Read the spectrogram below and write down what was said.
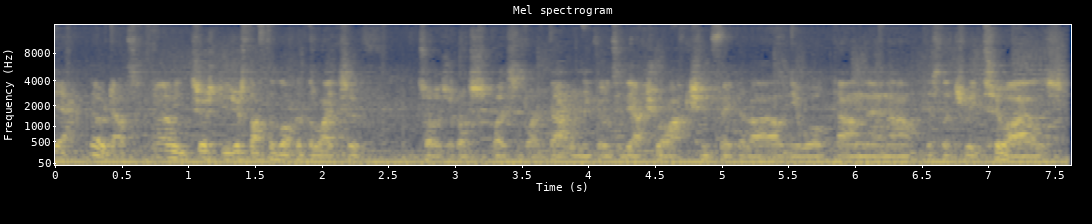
Yeah, no doubt. I mean, just you just have to look at the likes of Toys R Us, places like that. When you go to the actual action figure aisle and you walk down there now, there's literally two aisles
